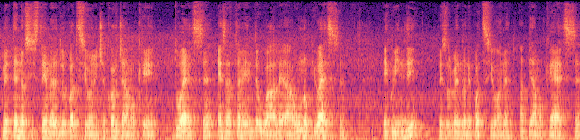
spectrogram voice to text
mettendo a sistema le due equazioni, ci accorgiamo che 2s è esattamente uguale a 1 più s e quindi, risolvendo l'equazione, abbiamo che s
